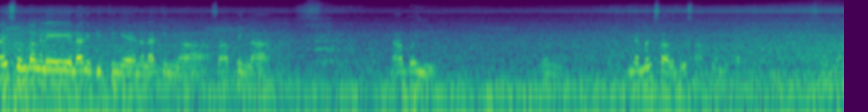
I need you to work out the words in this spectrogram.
Hi சொந்தங்களே எல்லோரும் எப்படி இருக்கீங்க? நல்லா இருக்கீங்களா? சாப்பிட்டீங்களா? நான் போய் லெமன் சாதம் போய் சாப்பிட்டு வந்துட்டேன். சரிங்களா?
